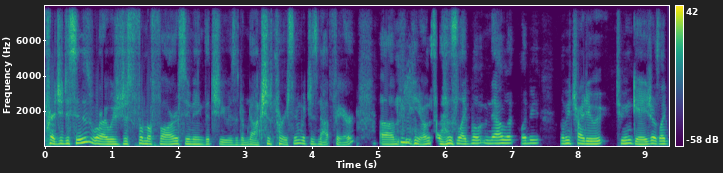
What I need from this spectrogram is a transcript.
prejudices where I was just from afar assuming that she was an obnoxious person, which is not fair. Um, you know, so I was like, well, now let, let me let me try to to engage. I was like,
